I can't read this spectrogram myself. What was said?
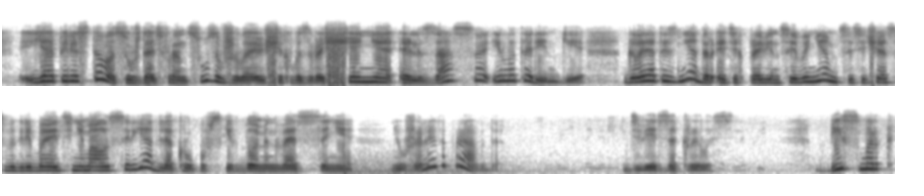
— «я перестал осуждать французов, желающих возвращения Эльзаса и Лотарингии. Говорят, из недр этих провинций вы, немцы, сейчас выгребаете немало сырья для круповских домен в Эссене. Неужели это правда?» Дверь закрылась. Бисмарк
